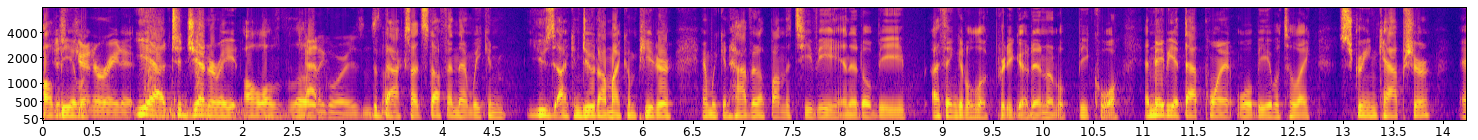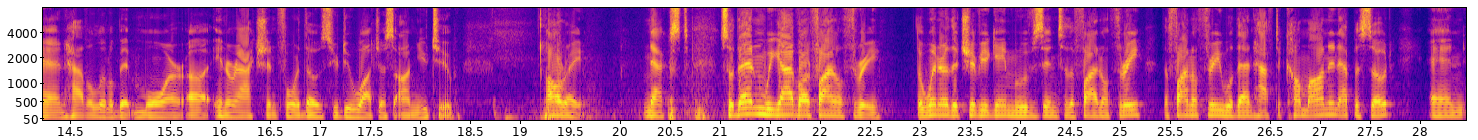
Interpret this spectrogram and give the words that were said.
I'll Just be able generate it. Yeah, to generate all of the Categories and the stuff. backside stuff, and then we can use. I can do it on my computer, and we can have it up on the TV, and it'll be. I think it'll look pretty good, and it'll be cool. And maybe at that point, we'll be able to like screen capture and have a little bit more uh, interaction for those who do watch us on YouTube. All right, next. So then we have our final three. The winner of the trivia game moves into the final three. The final three will then have to come on an episode, and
